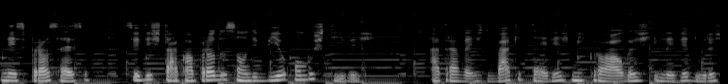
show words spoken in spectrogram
Nesse processo, se destacam a produção de biocombustíveis, através de bactérias, microalgas e leveduras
